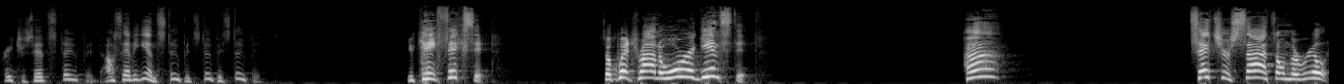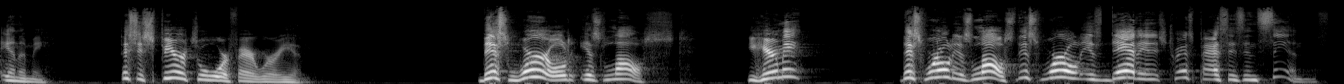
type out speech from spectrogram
Preacher said stupid. I'll say it again stupid, stupid, stupid. You can't fix it. So quit trying to war against it. Huh? Set your sights on the real enemy. This is spiritual warfare we're in. This world is lost. You hear me? This world is lost. This world is dead in its trespasses and sins.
